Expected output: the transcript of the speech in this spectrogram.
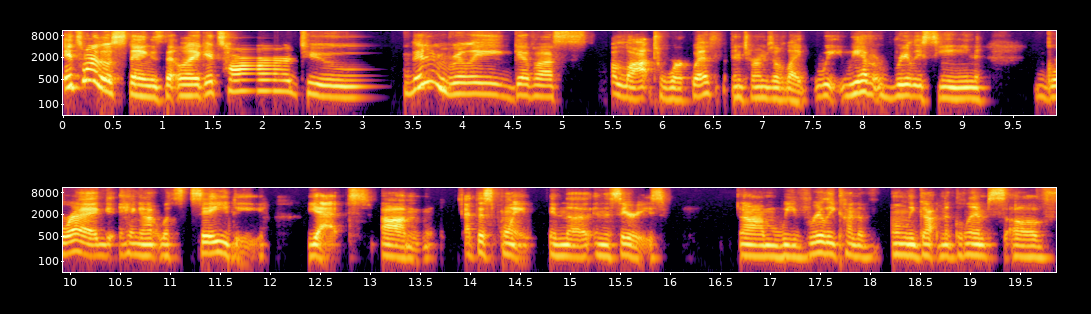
it's one of those things that like it's hard to they didn't really give us a lot to work with in terms of like we we haven't really seen Greg hang out with Sadie yet um at this point in the in the series. Um we've really kind of only gotten a glimpse of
